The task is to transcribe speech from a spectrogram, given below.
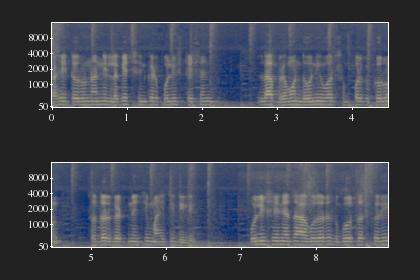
काही तरुणांनी लगेच शिंदखेड पोलीस स्टेशनला भ्रमणध्वनीवर संपर्क करून सदर घटनेची माहिती दिली. पोलीस येण्याच्या अगोदरच गोतस्करी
